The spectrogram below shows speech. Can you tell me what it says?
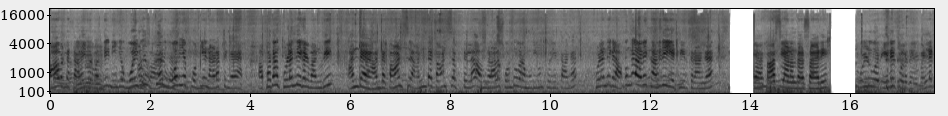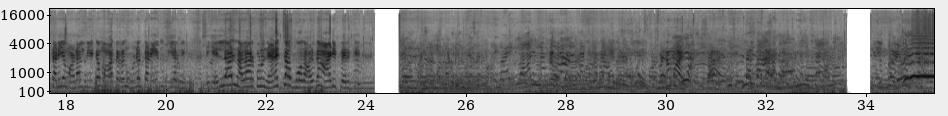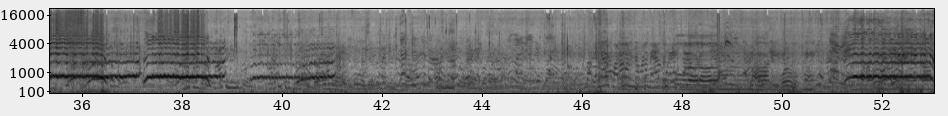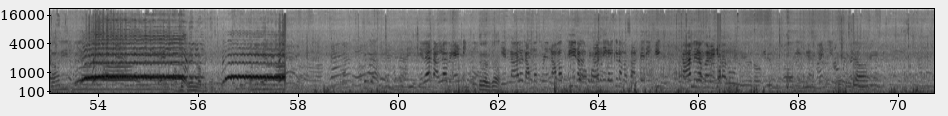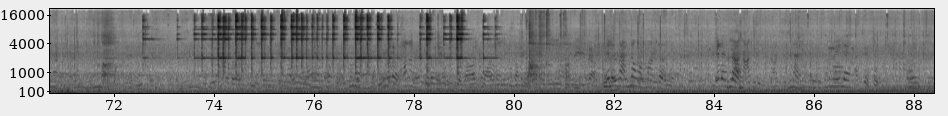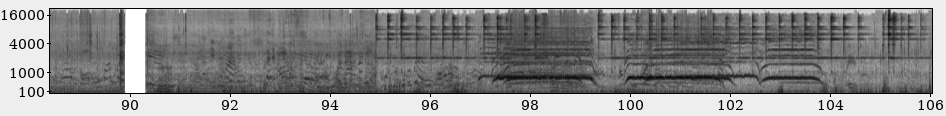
மாவட்ட தலைவர் வந்து நீங்க ஓய்வு ஓவிய போட்டியை நடத்துங்க. அப்பதான் குழந்தைகள் வந்து அந்த அந்த கான்செ அந்த கான்செப்டில் அவங்களால கொண்டு வர முடியும்னு சொல்லியிருக்காங்க. குழந்தைகள் அவங்களாவே கவிதை ஏற்றியிருக்கிறாங்க. காசி ஆனந்தா சாரு உள்ளுவது என்ன சொல்றது? வெள்ளத்தடைய மணல் நீட்ட மாத்திரதன் உள்ளத்தடையது உயர்வு. நீங்க எல்லாரும் நல்லா இருக்கணும்னு நினைச்சா போதும். அதுதான் ஆடிப்பெருக்கு. ใช่เพื่ அக்கறை இருக்கா? என்னால நம்ம நமக்கு நம்ம குழந்தைகளுக்கு நம்ம சந்ததிக்கு தாமிரபரணி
